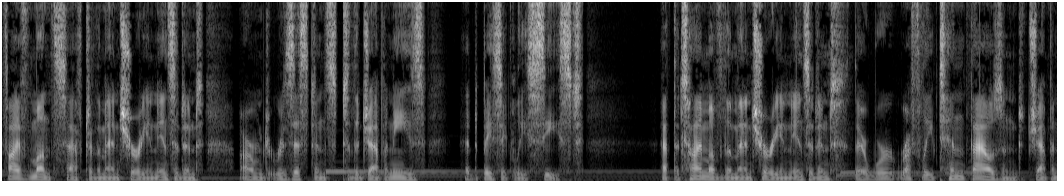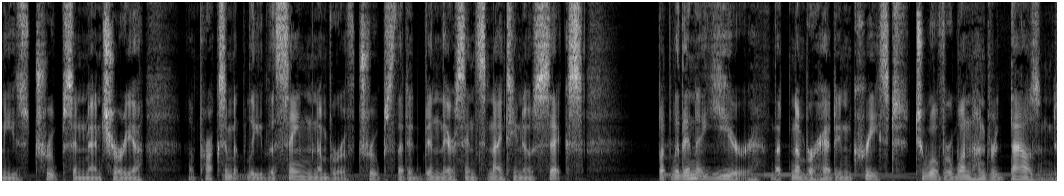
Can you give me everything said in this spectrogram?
Five months after the Manchurian incident, armed resistance to the Japanese had basically ceased. At the time of the Manchurian incident, there were roughly 10,000 Japanese troops in Manchuria, approximately the same number of troops that had been there since 1906. But within a year, that number had increased to over 100,000,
